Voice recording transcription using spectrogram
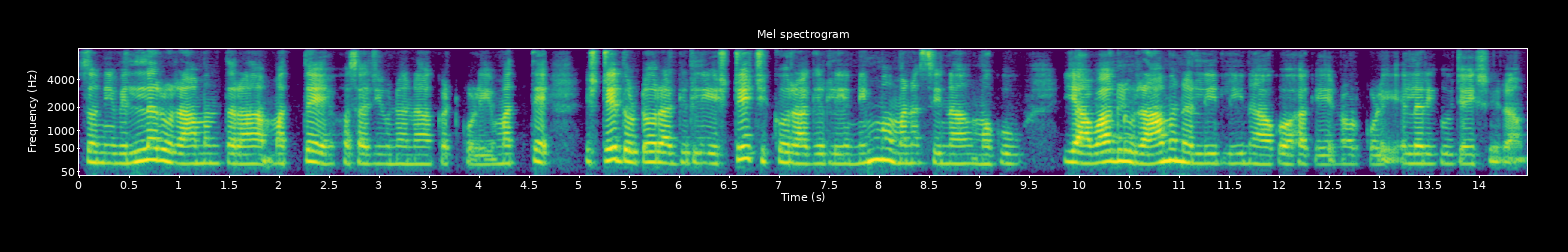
ಸೊ ನೀವೆಲ್ಲರೂ ರಾಮಂತರ ಮತ್ತೆ ಹೊಸ ಜೀವನನ ಕಟ್ಕೊಳ್ಳಿ. ಮತ್ತೆ ಎಷ್ಟೇ ದೊಡ್ಡವರಾಗಿರ್ಲಿ ಎಷ್ಟೇ ಚಿಕ್ಕವರಾಗಿರ್ಲಿ ನಿಮ್ಮ ಮನಸ್ಸಿನ ಮಗು ಯಾವಾಗಲೂ ರಾಮನಲ್ಲಿ ಲೀನ ಆಗೋ ಹಾಗೆ ನೋಡ್ಕೊಳ್ಳಿ. ಎಲ್ಲರಿಗೂ ಜೈ ಶ್ರೀರಾಮ್.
